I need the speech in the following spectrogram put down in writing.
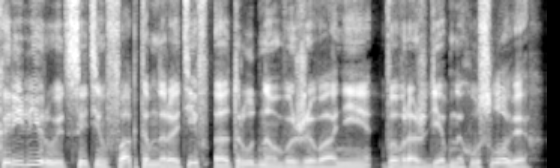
коррелирует с этим фактом нарратив о трудном выживании во враждебных условиях?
